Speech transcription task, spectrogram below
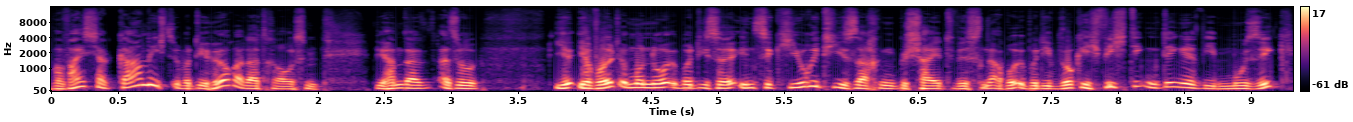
man weiß ja gar nichts über die Hörer da draußen. Wir haben da, also ihr, ihr wollt immer nur über diese Insecurity-Sachen Bescheid wissen, aber über die wirklich wichtigen Dinge wie Musik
